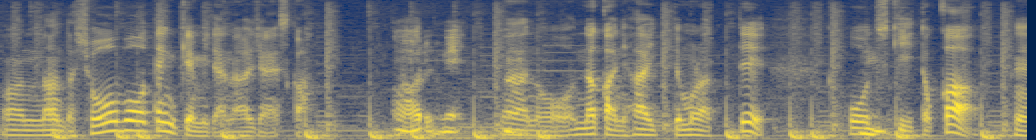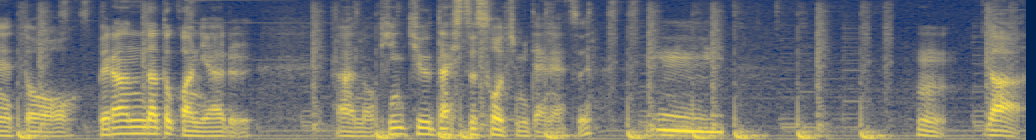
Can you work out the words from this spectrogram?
あのなんだ消防点検みたいなのあるじゃないですか。ああるね。あの中に入ってもらってホーチキーとか、えー、とベランダとかにあるあの緊急脱出装置みたいなやつ、うん。うん、が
